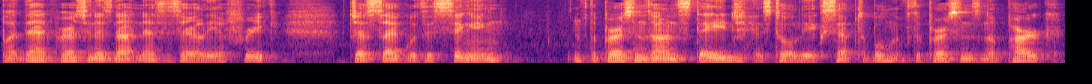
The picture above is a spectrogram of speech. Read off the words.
But that person is not necessarily a freak. Just like with the singing, if the person's on stage, it's totally acceptable. If the person's in a park,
